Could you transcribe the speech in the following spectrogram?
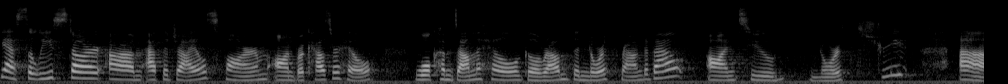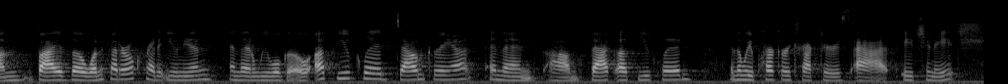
Yeah, so we start um, at the Giles Farm on Brookhauser Hill. We'll come down the hill, go around the north roundabout onto North Street um, by the One Federal Credit Union, and then we will go up Euclid, down Grant, and then um, back up Euclid, and then we park our tractors at H and H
